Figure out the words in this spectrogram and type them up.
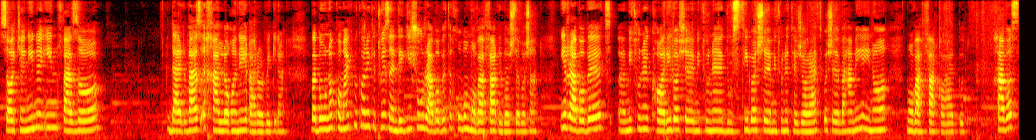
ساکنین این فضا در وضع خلاقانه قرار بگیرن و به اونا کمک می‌کنه که توی زندگیشون روابط خوب و موفقی داشته باشن. این روابط می‌تونه کاری باشه می‌تونه دوستی باشه می‌تونه تجارت باشه و همه اینا موفق خواهد بود. خواص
